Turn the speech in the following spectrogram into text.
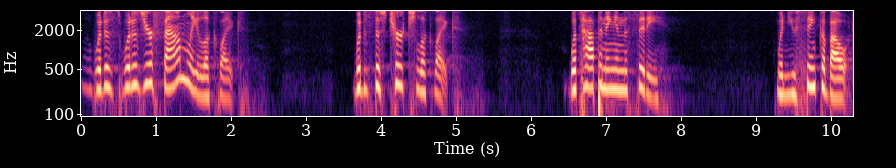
What, is, what does your family look like? What does this church look like? What's happening in the city when you think about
